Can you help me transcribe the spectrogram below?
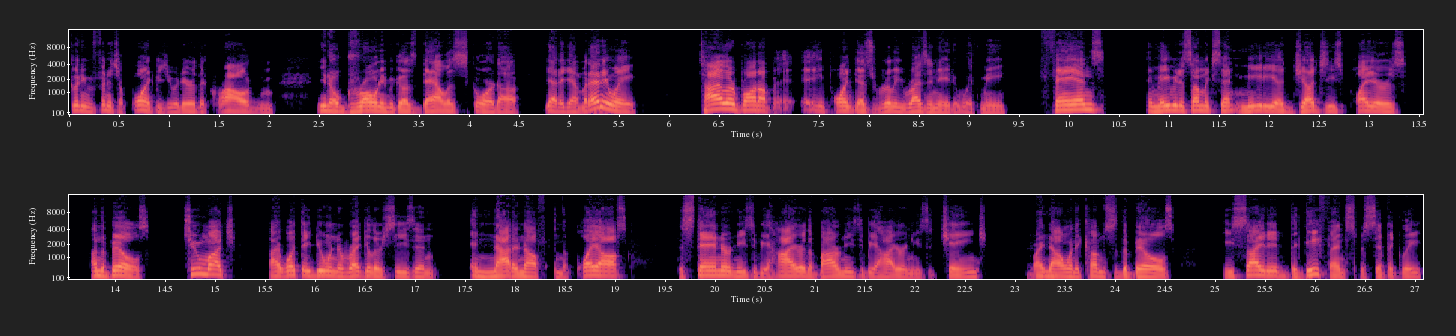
couldn't even finish a point because you would hear the crowd and you know groaning because Dallas scored uh yet again. But anyway, Tyler brought up a point that's really resonated with me. Fans and maybe to some extent media judge these players on the Bills too much by what they do in the regular season and not enough in the playoffs. The standard needs to be higher, the bar needs to be higher, it needs to change. Right mm-hmm. now, when it comes to the Bills, he cited the defense specifically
